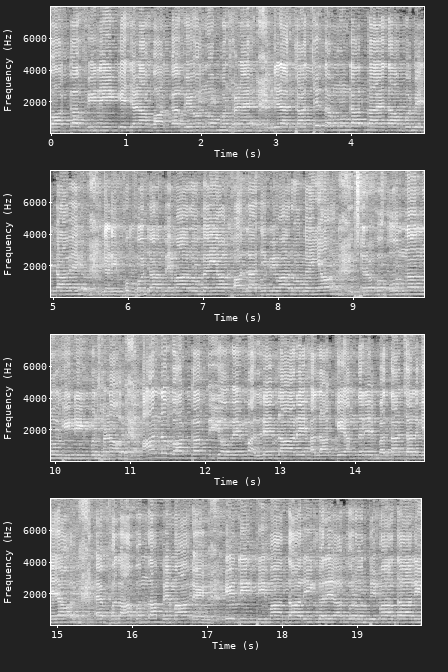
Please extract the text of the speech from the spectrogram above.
वाकफ ही नहीं कि जड़ा वाकफ है, उन्होंने पूछना है जड़ा चाचे का मुंडा ताए का बेटा वे, जड़ी फुफो जान बीमार हो गई खाला जी बीमार हो गई सिर्फ़ उन्होंने ही नहीं पूछना। अन वाकफ ही होवे महल्लेदार इलाके अंदर पता चल गया ए फला बंदा बीमार है यदि तीमारदारी करे करो तीमारदारी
